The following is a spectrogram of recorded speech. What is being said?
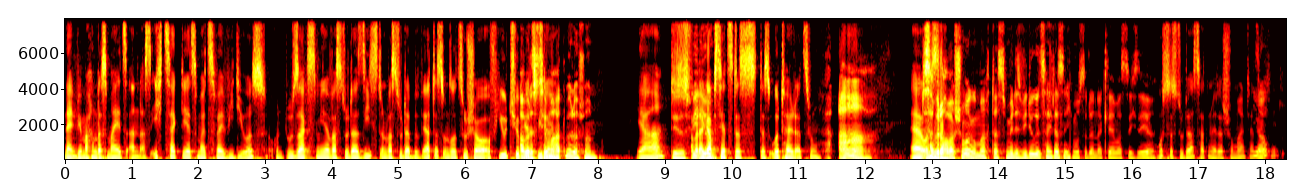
Nein, wir machen das mal jetzt anders. Ich zeige dir jetzt mal zwei Videos und du sagst mir, was du da siehst und was du da bewertest. Unsere Zuschauer auf YouTube. Aber das wieder. Thema hatten wir doch schon. Ja, Dieses Video. aber da gab es jetzt das, das Urteil dazu. Ah, äh, das haben wir doch aber schon mal gemacht, dass du mir das Video gezeigt hast und ich musste dann erklären, was ich sehe. Musstest du das? Hatten wir das schon mal tatsächlich? Ja.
